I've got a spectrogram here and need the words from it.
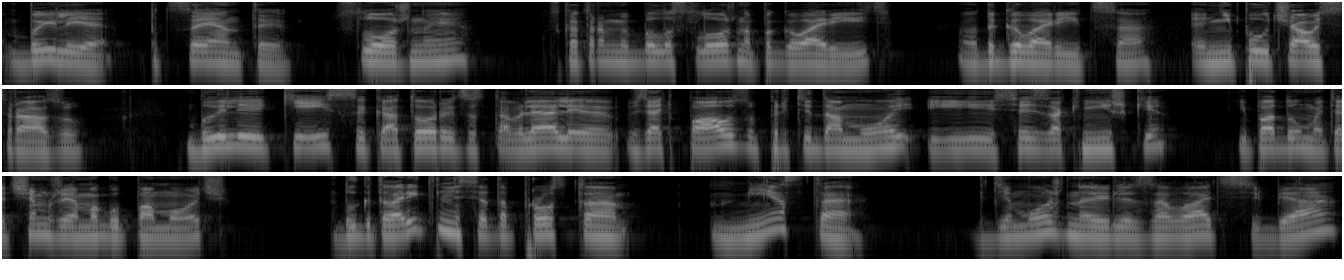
Были пациенты сложные, с которыми было сложно поговорить, договориться, не получалось сразу. Были кейсы, которые заставляли взять паузу, прийти домой и сесть за книжки и подумать, а чем же я могу помочь. Благотворительность — это просто место, где можно реализовать себя,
